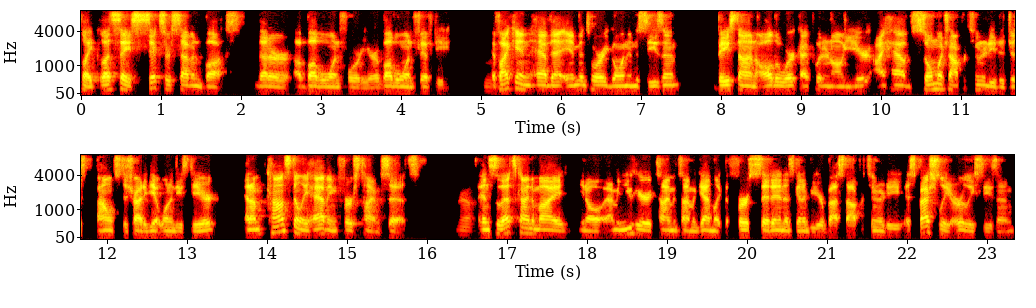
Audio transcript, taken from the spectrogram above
like, let's say six or seven bucks that are above a 140 or above a 150, mm-hmm. if I can have that inventory going into season based on all the work I put in all year, I have so much opportunity to just bounce to try to get one of these deer. And I'm constantly having first time sits. Yeah. And so that's kind of my, you know, I mean, you hear it time and time again, like the first sit in is going to be your best opportunity, especially early season.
